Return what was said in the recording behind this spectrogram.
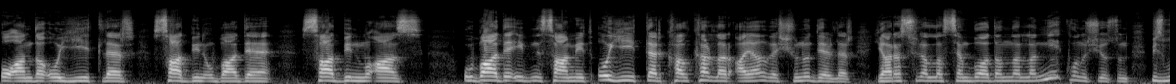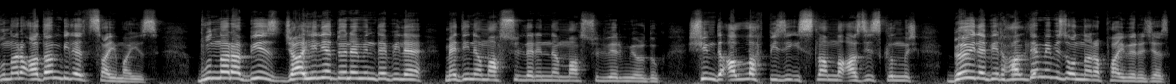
O anda o yiğitler Sad bin Ubade, Sad bin Muaz, Ubade İbni Samit o yiğitler kalkarlar ayağa ve şunu derler. Ya Resulallah sen bu adamlarla niye konuşuyorsun? Biz bunları adam bile saymayız. Bunlara biz cahiliye döneminde bile Medine mahsullerinden mahsul vermiyorduk. Şimdi Allah bizi İslam'la aziz kılmış. Böyle bir halde mi biz onlara pay vereceğiz?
